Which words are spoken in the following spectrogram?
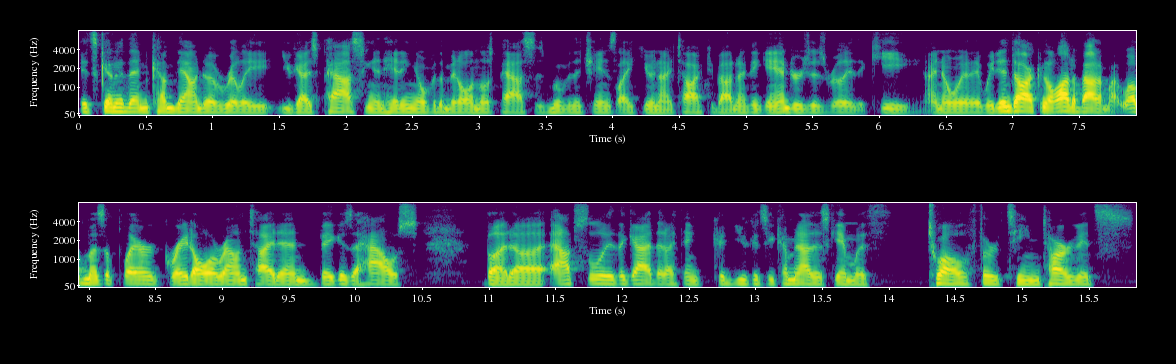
it's going to then come down to really you guys passing and hitting over the middle on those passes, moving the chains like you and I talked about. And I think Andrews is really the key. I know we, we didn't talk a lot about him. I love him as a player, great all around tight end, big as a house, but uh, absolutely the guy that I think could you could see coming out of this game with 12, 13 targets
